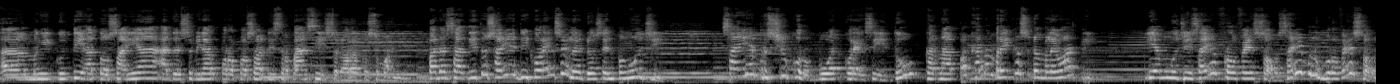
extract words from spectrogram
uh, mengikuti atau saya ada seminar proposal disertasi saudaraku semuanya. Pada saat itu saya dikoreksi oleh dosen penguji. Saya bersyukur buat koreksi itu karena apa? Karena mereka sudah melewati yang menguji saya profesor, saya belum profesor.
